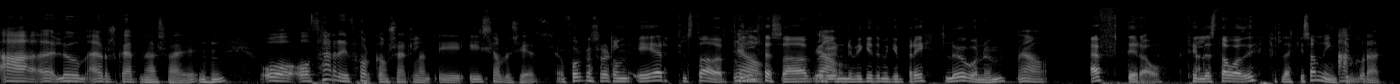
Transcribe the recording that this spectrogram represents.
að lögum Európska efnaðarsvæði mm -hmm. og, og þar er forgáðsreglan í, í sjálfu sér. Forgáðsreglan er til staðar til já, þess að raunni, við getum ekki breytt lögunum já. eftir á til þess þá að uppfylla ekki samningin Akkurat,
